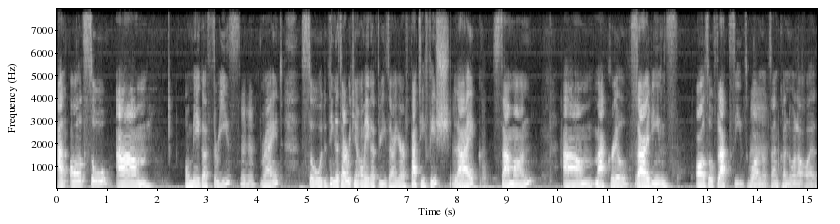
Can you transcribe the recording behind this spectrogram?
and also um, omega 3s, mm-hmm. right? So the things that are rich in omega 3s are your fatty fish mm-hmm. like salmon, um, mackerel, sardines, also flax seeds, walnuts, and canola oil.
